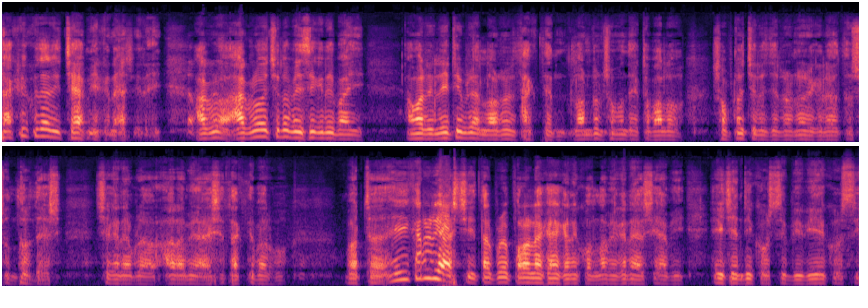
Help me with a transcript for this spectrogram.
চাকরি খোঁজার ইচ্ছা আমি এখানে আসি নাই আগ্রহ আগ্রহ ছিল বেসিক্যালি ভাই আমার রিলেটিভরা লন্ডনে থাকতেন। লন্ডন সম্বন্ধে একটা ভালো স্বপ্ন ছিল যে লন্ডনে গেলে হয়তো সুন্দর দেশ সেখানে আমরা আরামে এসে থাকতে পারব। বাট এই কারণেই আসছি। তারপরে পড়ালেখা এখানে করলাম। এখানে আসি আমি এইচ এন ডি করছি বিবিএ করছি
